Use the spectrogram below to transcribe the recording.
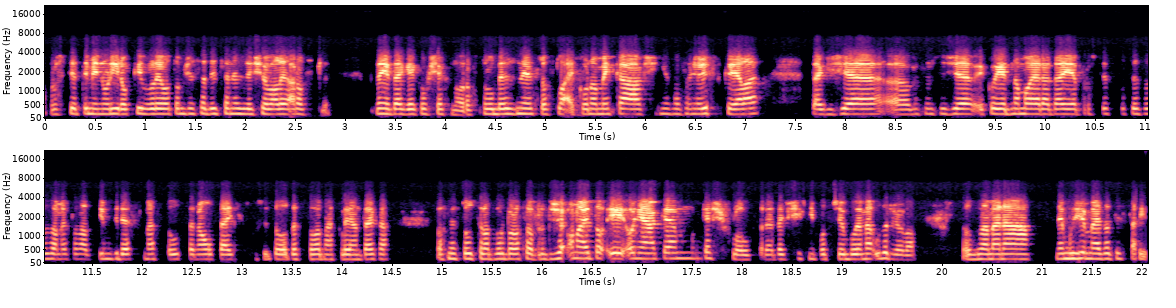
a prostě ty minulý roky byly o tom, že se ty ceny zvyšovaly a rostly. Stejně tak jako všechno. Rostl biznis, rostla ekonomika, všichni jsme se měli skvěle, takže uh, myslím si, že jako jedna moje rada je prostě zkusit se zamyslet nad tím, kde jsme s tou cenou teď, zkusit to otestovat na klientech a vlastně s tou cenotvorbou protože ono je to i o nějakém cash flow, které teď všichni potřebujeme udržovat. To znamená, nemůžeme jít za ty staré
